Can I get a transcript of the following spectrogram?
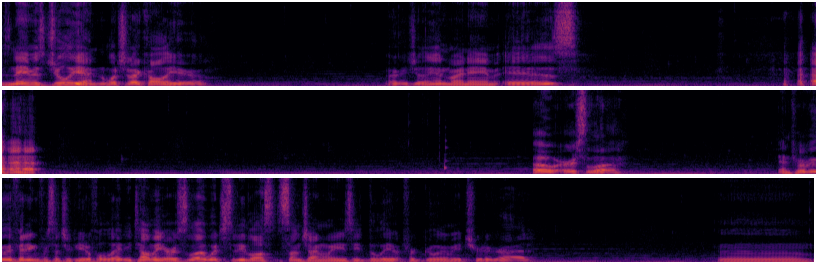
His name is Julian. What should I call you? Okay, Julian, my name is. oh, Ursula. And perfectly fitting for such a beautiful lady. Tell me, Ursula, which city lost its sunshine when you seemed to leave it for gloomy Trudograd? Um.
